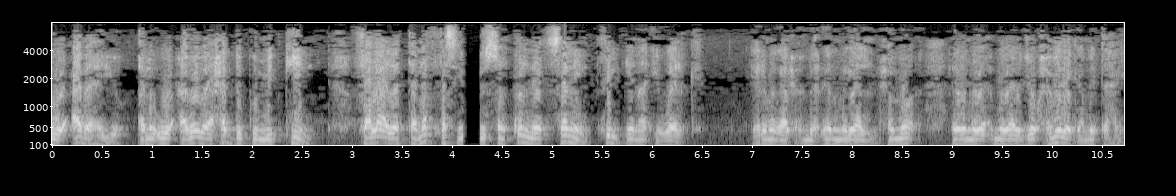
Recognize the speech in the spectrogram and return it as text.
uu cabahayo ama uu cababa axadukum midkiin falaa yatanafas yuusan ku neefsanin fil inaa'i weelka reer joogxumiday ka mid tahay.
